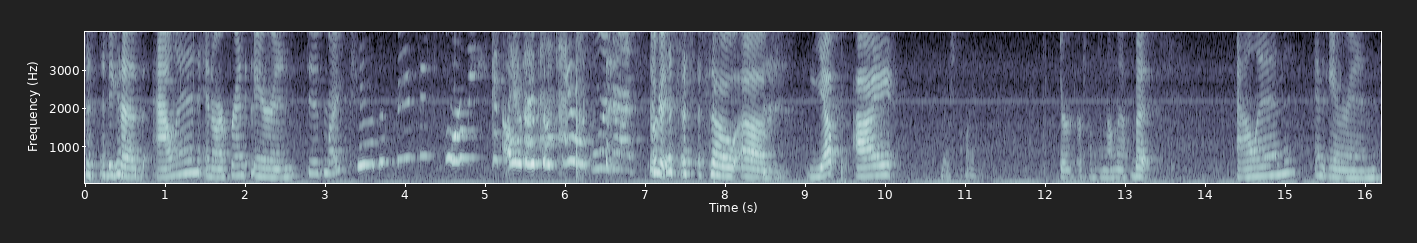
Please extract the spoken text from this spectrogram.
Because Allyn and our friend Erin did my panda faces for me. Oh, they're so cute. Oh my god. Okay, so um, yep, I there's like dirt or something on that, but Allyn and Erin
